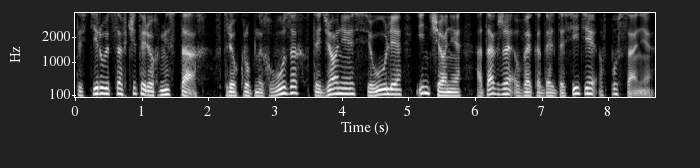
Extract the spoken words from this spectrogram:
тестируется в четырех местах, в трех крупных вузах в Тэджоне, Сеуле, Инчоне, а также в Эко-Дельта-Сити в Пусане.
